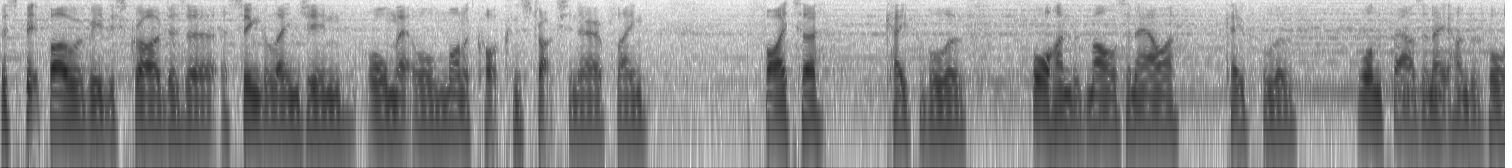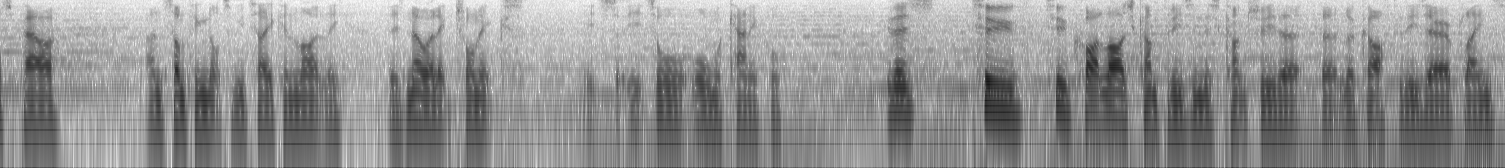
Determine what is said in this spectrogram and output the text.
The Spitfire would be described as a, a single engine, all metal, monocoque construction aeroplane, fighter capable of 400 miles an hour, capable of 1,800 horsepower and something not to be taken lightly. There's no electronics, it's, it's all, all mechanical. There's two, two quite large companies in this country that, that look after these aeroplanes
